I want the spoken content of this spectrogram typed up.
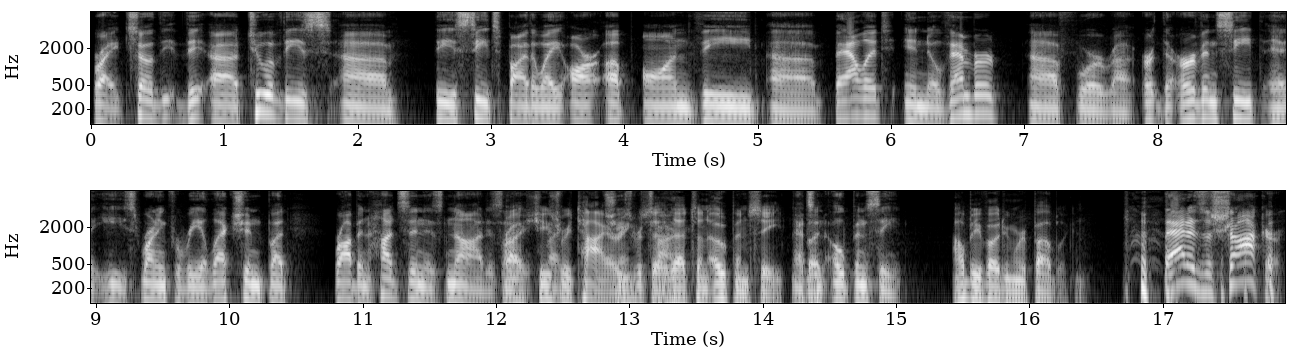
Right. So the, the uh, two of these uh, these seats, by the way, are up on the uh, ballot in November uh, for uh, the Ervin seat. he's running for reelection, but Robin Hudson is not. Is right. I, she's, retiring, she's retiring. So that's an open seat. That's an open seat. I'll be voting Republican. that is a shocker.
